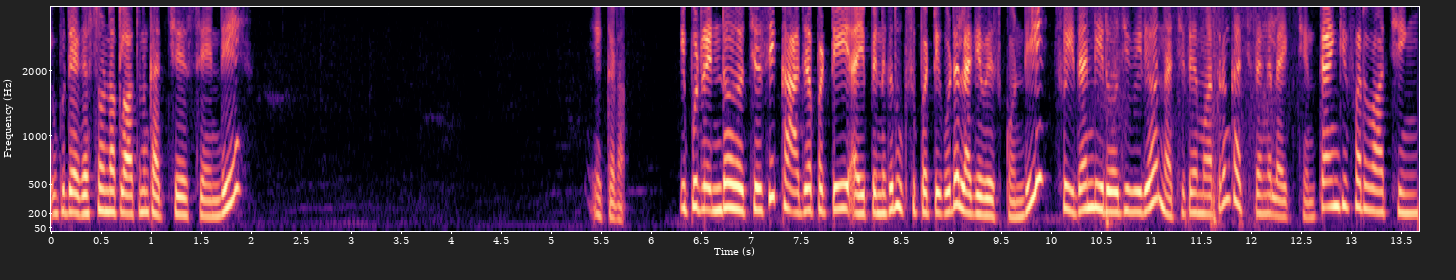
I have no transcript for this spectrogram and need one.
ఇప్పుడు ఎగస్ట్రా ఉన్న క్లాత్ని కట్ చేసేయండి. ఇక్కడ. ఇప్పుడు రెండోది వచ్చేసి కాజా పట్టి అయిపోయింది కదా ఉక్సు పట్టి కూడా ఇలాగే వేసుకోండి. సో ఇదండి ఈరోజు వీడియో. నచ్చితే మాత్రం ఖచ్చితంగా లైక్ చేయండి. థ్యాంక్ యూ ఫర్ వాచింగ్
